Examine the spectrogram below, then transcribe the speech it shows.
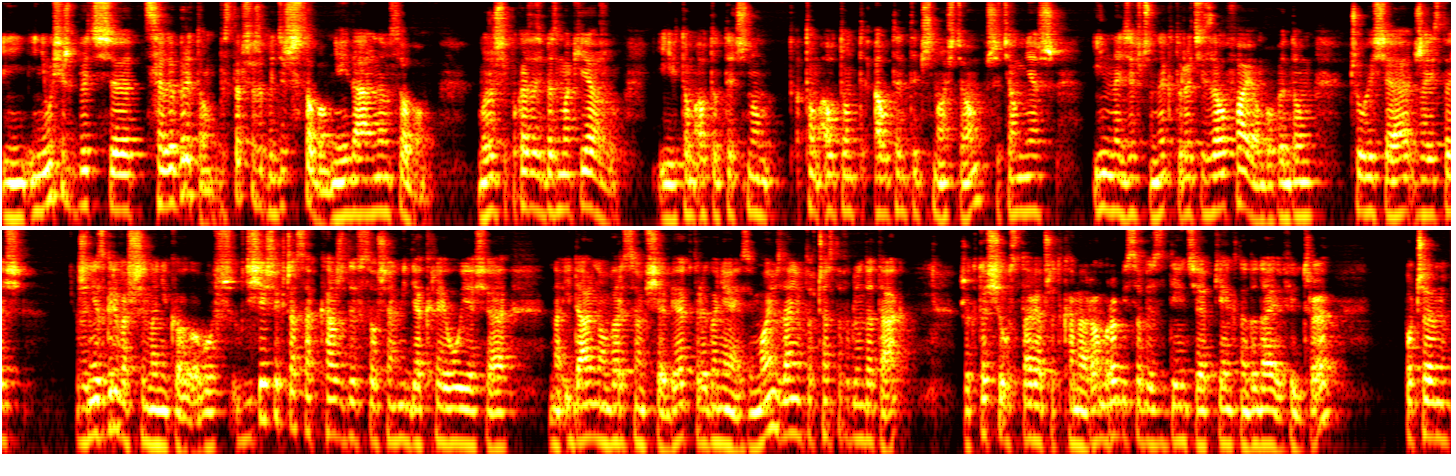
I, I nie musisz być e, celebrytą. Wystarczy, że będziesz sobą, nieidealnym sobą. Możesz się pokazać bez makijażu i tą autentyczną, tą autent, autentycznością przyciągniesz inne dziewczyny, które ci zaufają, bo będą czuły się, że jesteś, że nie zgrywasz się na nikogo, bo w, w dzisiejszych czasach każdy w social media kreuje się na idealną wersję siebie, którego nie jest. I moim zdaniem to często wygląda tak, że ktoś się ustawia przed kamerą, robi sobie zdjęcie piękne, dodaje filtry, po czym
